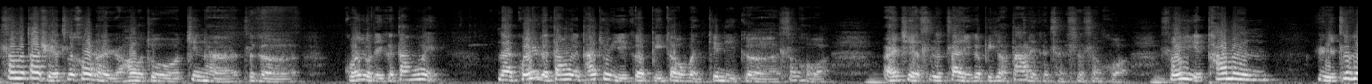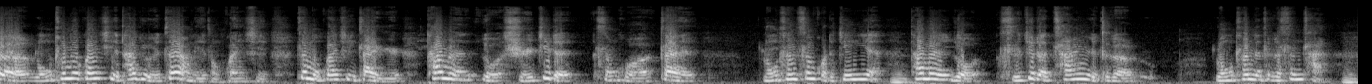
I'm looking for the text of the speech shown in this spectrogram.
上了大学之后呢，然后就进了这个国有的一个单位。那国有的单位，它就一个比较稳定的一个生活，而且是在一个比较大的一个城市生活。所以他们与这个农村的关系，它有这样的一种关系。这种关系在于，他们有实际的生活在农村生活的经验，他们有实际的参与这个。农村的这个生产，嗯，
